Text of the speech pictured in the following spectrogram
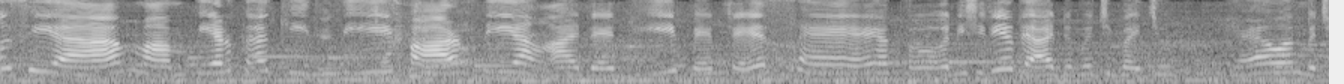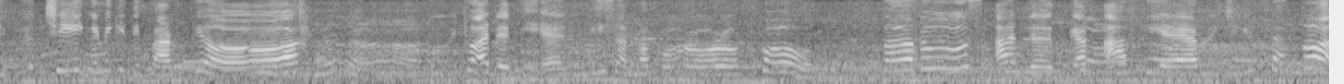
aku siang mampir ke Kindi Party yang ada di BTC. Tuh, di sini udah ada baju-baju hewan, baju kucing. Ini Kitty Party loh. Tuh, itu ada di Andy sama Kororofo. Terus ada kan aviary kita tuh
